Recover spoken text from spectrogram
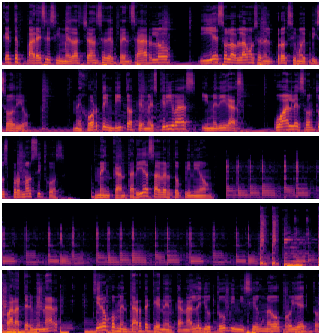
¿qué te parece si me das chance de pensarlo y eso lo hablamos en el próximo episodio. Mejor te invito a que me escribas y me digas cuáles son tus pronósticos. Me encantaría saber tu opinión. Para terminar, quiero comentarte que en el canal de YouTube inicié un nuevo proyecto.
